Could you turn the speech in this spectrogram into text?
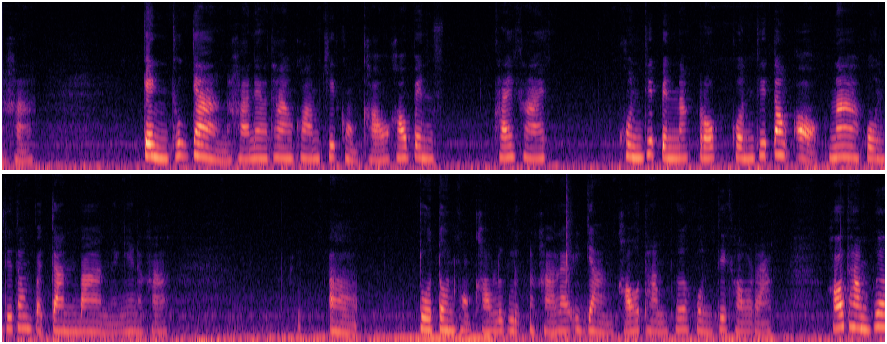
นะคะ เก่งทุกอย่างนะคะ แนวทางความคิดของเขาเขาเป็นคล้ายๆ คนที่เป็นนักรบ คนที่ต้องออกหน้าคนที่ต้องประจันบานอย่างนี้นะคะตัวตนของเขาลึกๆนะคะ และอีกอย่างเขาทำเพื่อคนที่เขารัก เขาทำเพื่อ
